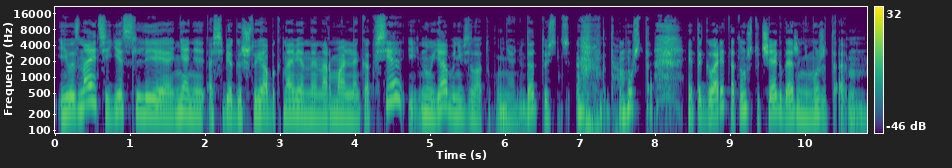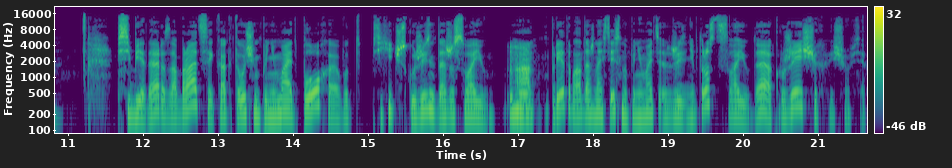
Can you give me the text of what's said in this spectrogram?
И вы знаете, если няня о себе говорит, что я обыкновенная, нормальная, как все, ну, я бы не взяла такую няню, да, то есть, потому что это говорит о том, что человек даже не может в себе, да, разобраться и как-то очень понимает плохо вот психическую жизнь даже свою. Угу. А при этом она должна, естественно, понимать жизнь не просто свою, да, а окружающих еще всех.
